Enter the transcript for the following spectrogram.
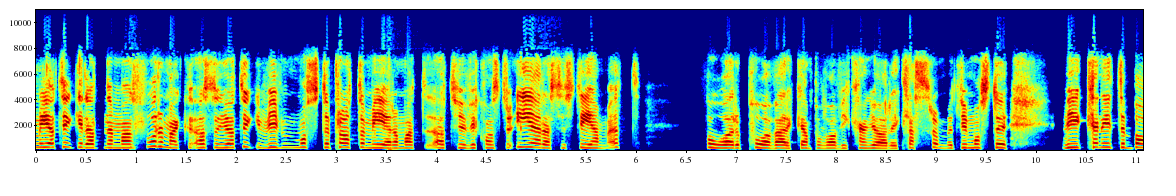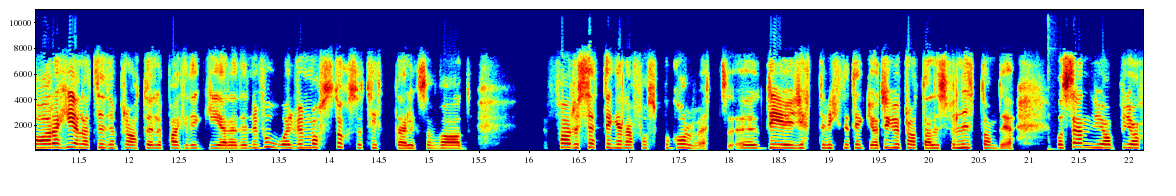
men jag tycker att när man får de här, alltså jag tycker vi måste prata mer om att, att hur vi konstruerar systemet får påverkan på vad vi kan göra i klassrummet. Vi, måste, vi kan inte bara hela tiden prata eller på aggregerade nivåer. Vi måste också titta liksom vad förutsättningarna för oss på golvet. Eh, det är jätteviktigt. Tänker jag. jag tycker vi pratar alldeles för lite om det. Och sen jag, jag,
